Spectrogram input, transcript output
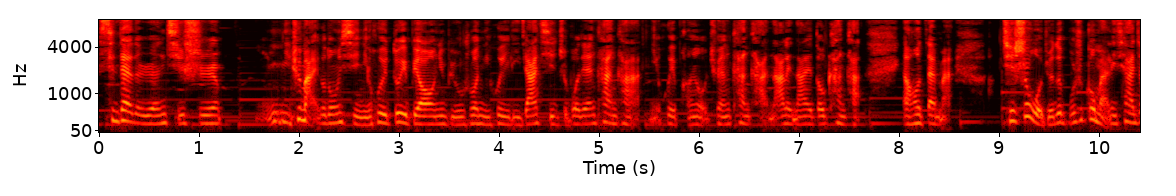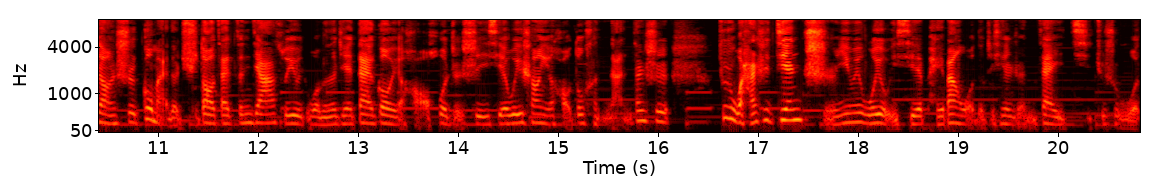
现在的人其实。你去买一个东西，你会对标，你比如说你会李佳琦直播间看看，你会朋友圈看看，哪里哪里都看看，然后再买。其实我觉得不是购买力下降，是购买的渠道在增加，所以我们的这些代购也好，或者是一些微商也好，都很难。但是，就是我还是坚持，因为我有一些陪伴我的这些人在一起，就是我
